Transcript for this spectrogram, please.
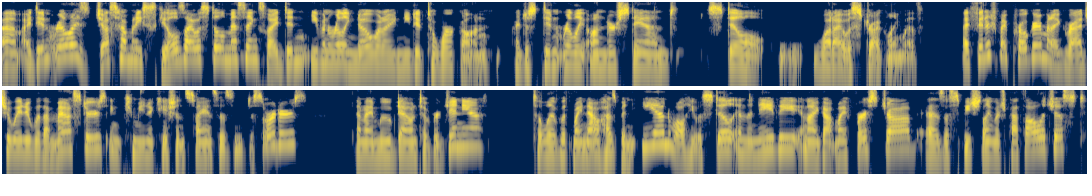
Um, I didn't realize just how many skills I was still missing, so I didn't even really know what I needed to work on. I just didn't really understand still what I was struggling with. I finished my program and I graduated with a master's in communication sciences and disorders. Then I moved down to Virginia to live with my now husband Ian while he was still in the Navy, and I got my first job as a speech language pathologist.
